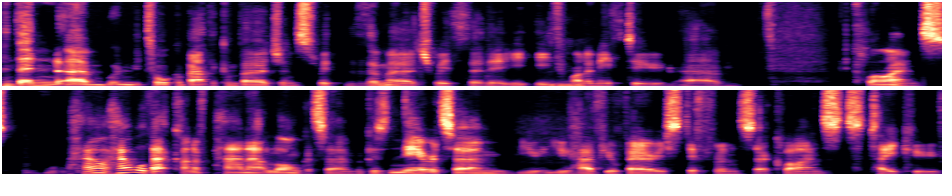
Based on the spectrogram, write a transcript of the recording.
And then um, when we talk about the convergence with the merge with the, the ETH1 mm. and ETH2 um, clients, how, how will that kind of pan out longer term? Because nearer term, you, you have your various different uh, clients, Teku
